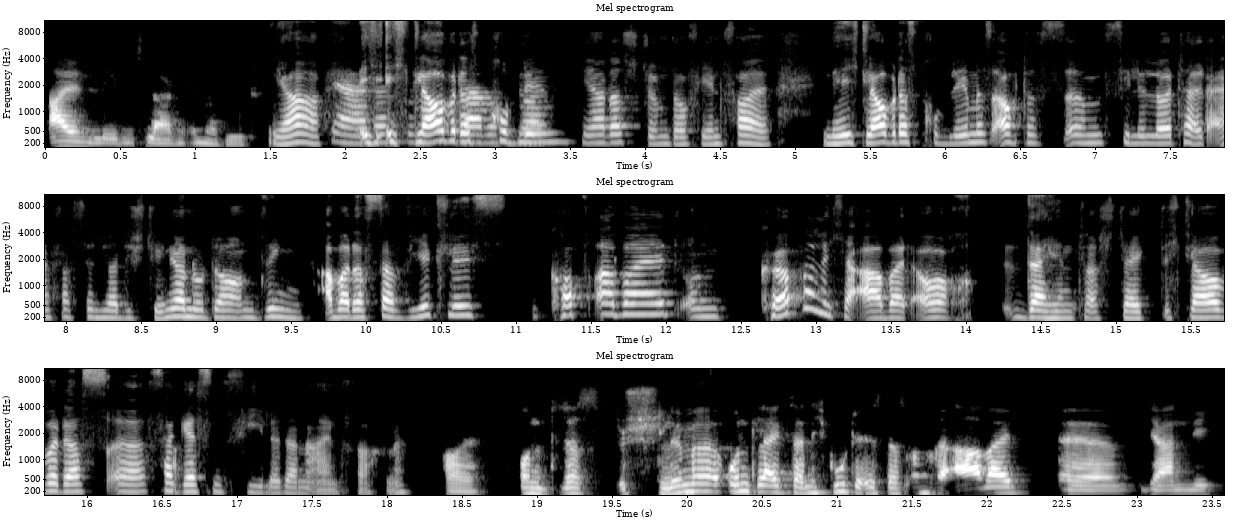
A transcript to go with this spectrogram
allen Lebenslagen immer gut. Ja, Ja, ich, ich glaube, das. Problem, ja, das stimmt auf jeden Fall. Nee, ich glaube, das Problem ist auch, dass ähm, viele Leute halt einfach sind, ja, die stehen ja nur da und singen. Aber dass da wirklich Kopfarbeit und körperliche Arbeit auch dahinter steckt, ich glaube, das äh, vergessen viele dann einfach. Ne? Toll. Und das Schlimme und gleichzeitig Gute ist, dass unsere Arbeit äh, ja nicht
